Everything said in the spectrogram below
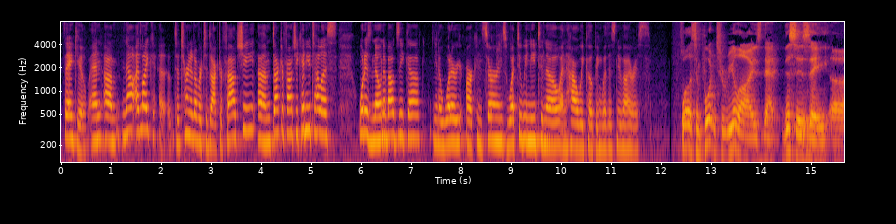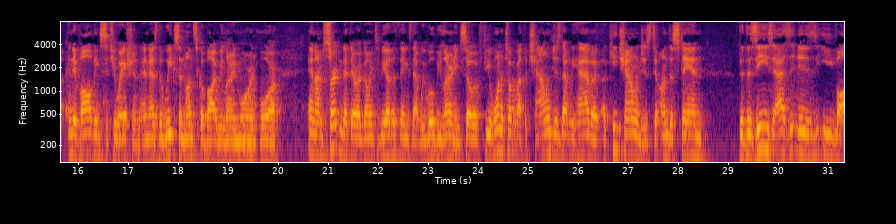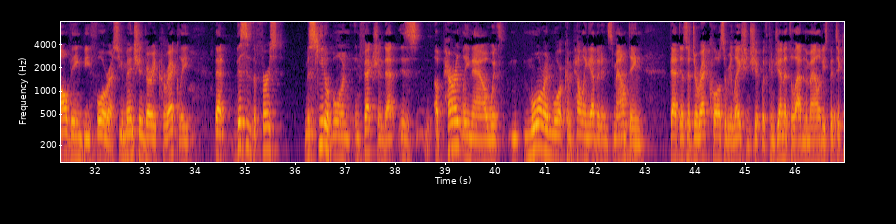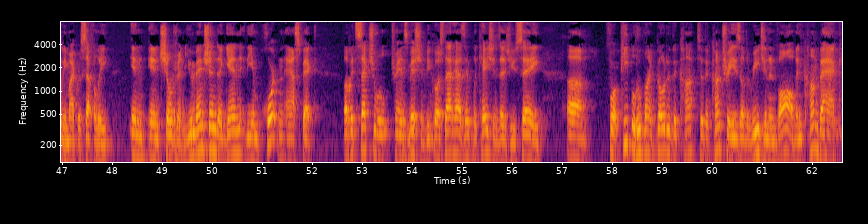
Thank you. And um, now I'd like uh, to turn it over to Dr. Fauci. Um, Dr. Fauci, can you tell us what is known about Zika? You know, what are our concerns? What do we need to know? And how are we coping with this new virus? Well, it's important to realize that this is a, uh, an evolving situation. And as the weeks and months go by, we learn more and more. And I'm certain that there are going to be other things that we will be learning. So, if you want to talk about the challenges that we have, a, a key challenge is to understand the disease as it is evolving before us. You mentioned very correctly that this is the first mosquito borne infection that is apparently now, with more and more compelling evidence mounting, that there's a direct causal relationship with congenital abnormalities, particularly microcephaly, in, in children. You mentioned again the important aspect of its sexual transmission because that has implications, as you say. Um, for people who might go to the, to the countries or the region involved and come back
